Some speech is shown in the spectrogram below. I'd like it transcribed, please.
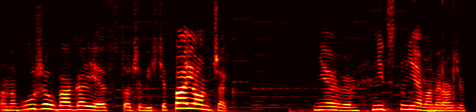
A na górze, uwaga, jest oczywiście pajączek. Nie wiem, nic tu nie ma na razie.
